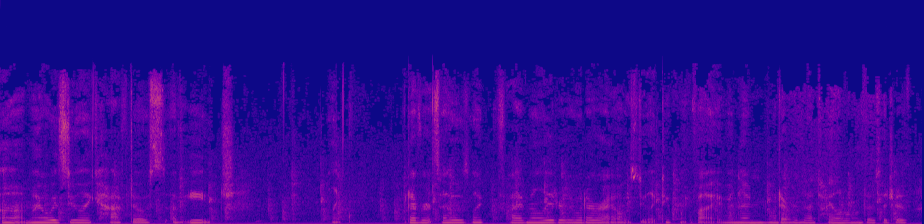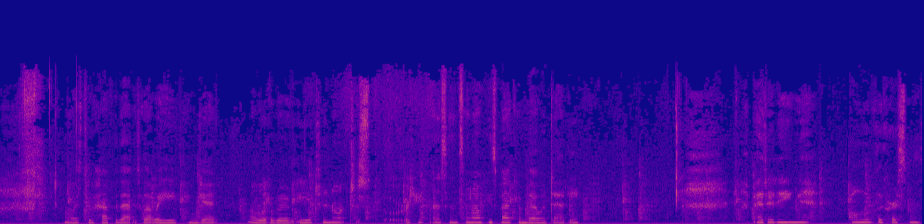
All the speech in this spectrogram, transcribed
um, I always do like half dose of each like whatever it says like 5 milliliters or whatever I always do like 2.5 and then whatever the Tylenol dosage is I always do half of that so that way he can get a little bit of each and not just overtake medicine. So now he's back in bed with daddy. Editing all of the Christmas,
